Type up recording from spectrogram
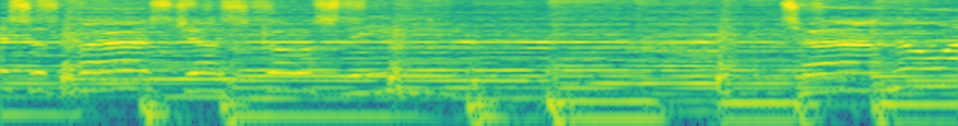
wish at first just go sleep. Turn the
